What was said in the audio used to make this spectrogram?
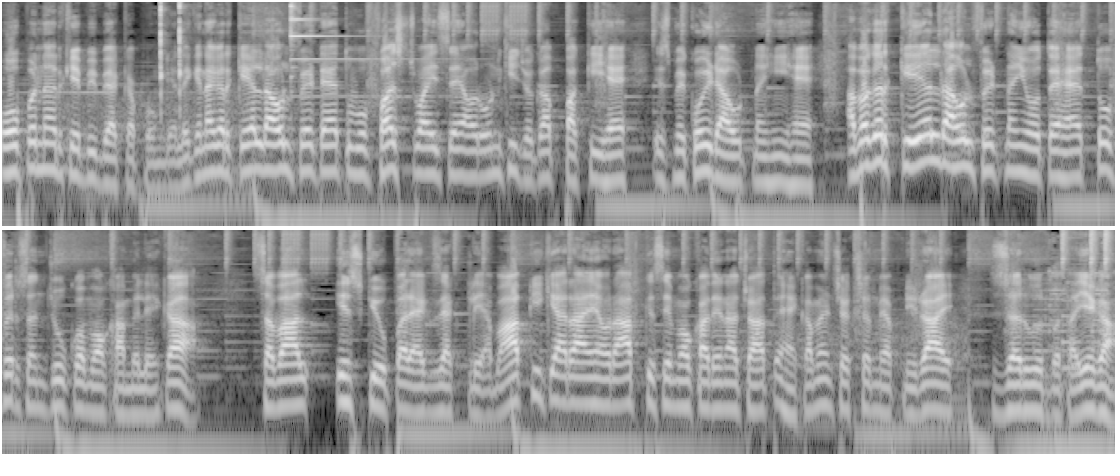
ओपनर के भी बैकअप होंगे। लेकिन अगर के राहुल फिट है तो वो फ़र्स्ट चॉइस है और उनकी जगह पक्की है। इसमें कोई डाउट नहीं है। अब अगर के राहुल फिट नहीं होते हैं तो फिर संजू को मौका मिलेगा। सवाल इसके ऊपर एग्जैक्टली अब आपकी क्या राय है और आप किसे मौका देना चाहते हैं? कमेंट सेक्शन में अपनी राय ज़रूर बताइएगा।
